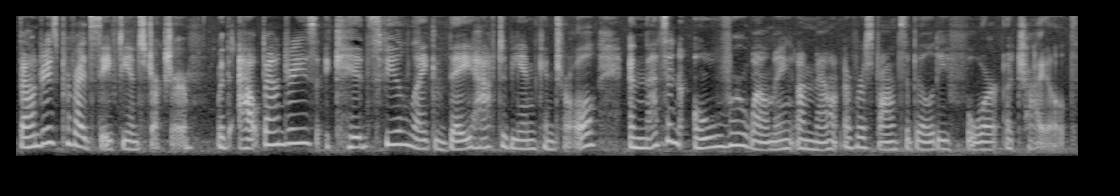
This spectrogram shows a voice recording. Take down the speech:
Boundaries provide safety and structure. Without boundaries, kids feel like they have to be in control, and that's an overwhelming amount of responsibility for a child.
